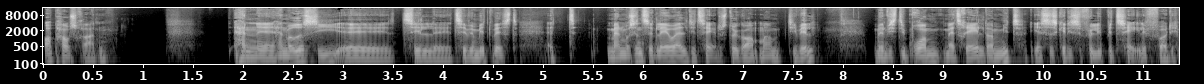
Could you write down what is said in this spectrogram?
ophavsretten. Han, øh, han var ude at sige øh, til øh, TV MidtVest, at man må sådan set lave alle de teaterstykker om, om de vil, men hvis de bruger materiale, der er mit, ja, så skal de selvfølgelig betale for det.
